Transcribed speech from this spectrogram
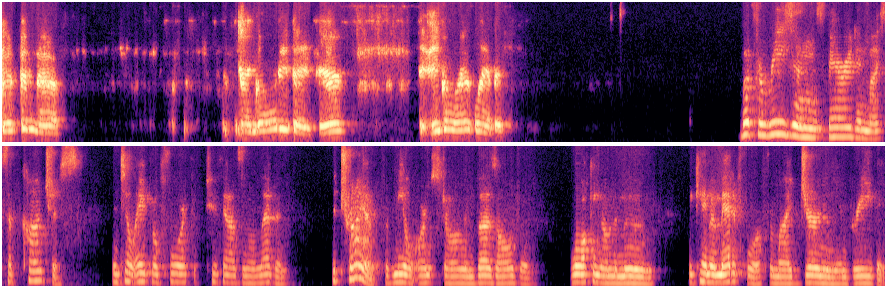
Houston, uh, Tranquility Base here. The Eagle has landed. But for reasons buried in my subconscious until April 4th of 2011, the triumph of Neil Armstrong and Buzz Aldrin walking on the moon became a metaphor for my journey in breathing,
